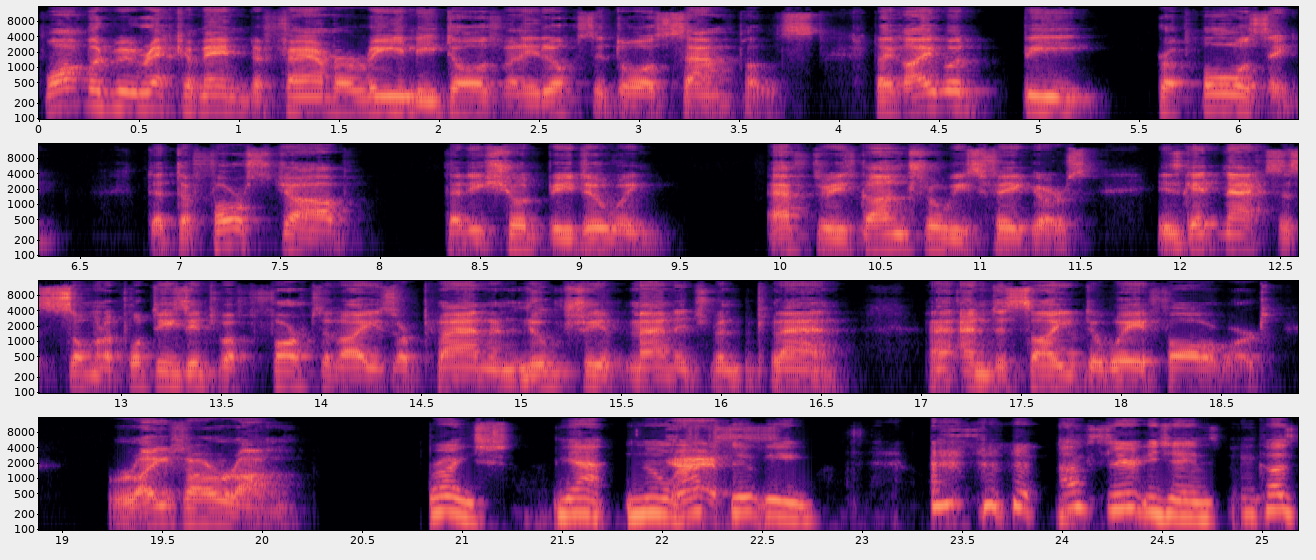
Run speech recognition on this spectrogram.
what would we recommend a farmer really does when he looks at those samples? Like, I would be proposing that the first job that he should be doing after he's gone through his figures is getting access to someone to put these into a fertilizer plan, a nutrient management plan, and decide the way forward, right or wrong. Right. Yeah. No, yes. absolutely. absolutely, James. Because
